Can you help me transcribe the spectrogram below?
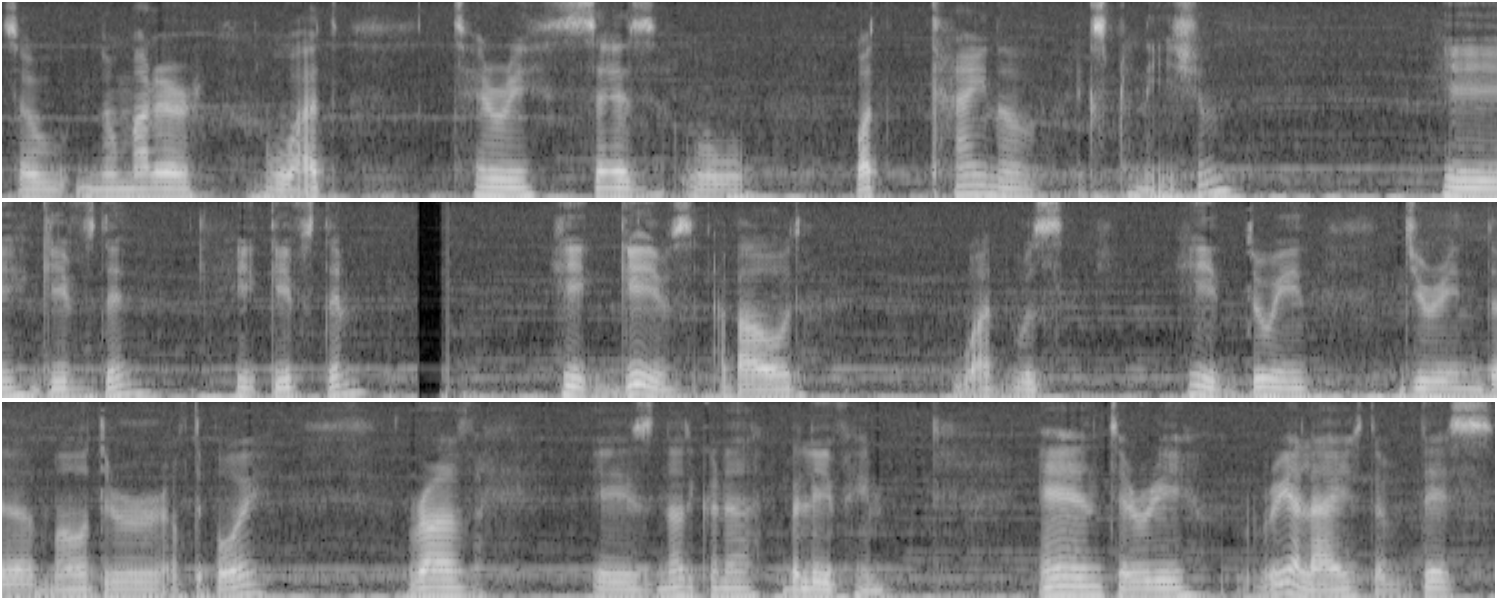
So no matter what Terry says or what kind of explanation he gives them, he gives them, he gives about what was he doing during the murder of the boy, Ralph is not gonna believe him. And Terry realized of this.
